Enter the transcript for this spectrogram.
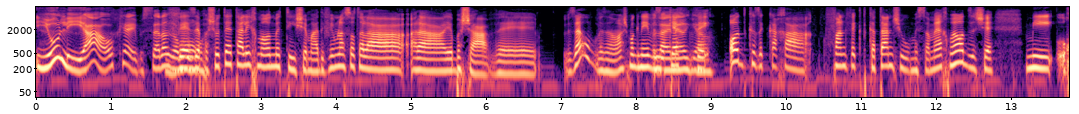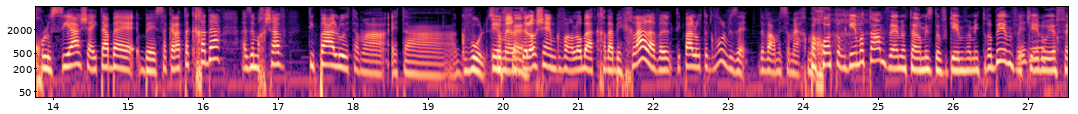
יוליה, אוקיי, בסדר גמור. וזה פשוט אה, תהליך מאוד מתיש, שמעדיפים לעשות על, ה, על היבשה, ו, וזהו, וזה ממש מגניב, וזה לאנרגיה. כיף. ועוד כזה ככה, fun fact קטן שהוא משמח מאוד, זה שמאוכלוסייה שהייתה ב, בסכנת הכחדה, אז הם עכשיו טיפה עלו את, המה, את הגבול. זאת יפה. אומרת, זה לא שהם כבר לא בהכחדה בכלל, אבל טיפה עלו את הגבול, וזה דבר משמח מאוד. פחות הורגים אותם, והם יותר מזדווגים ומתרבים, וכאילו יפה.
